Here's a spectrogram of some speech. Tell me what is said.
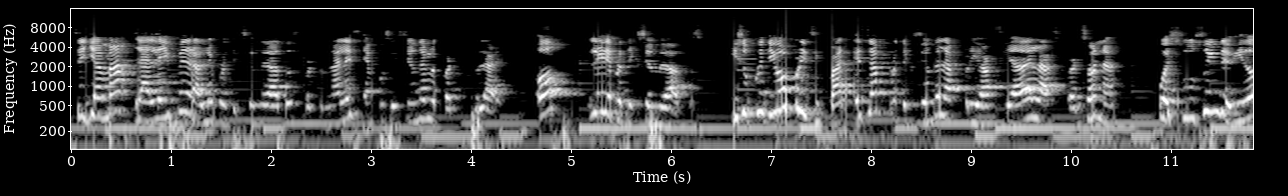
Se llama la Ley Federal de Protección de Datos Personales en posesión de los particulares, o Ley de Protección de Datos y su objetivo principal es la protección de la privacidad de las personas, pues su uso indebido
